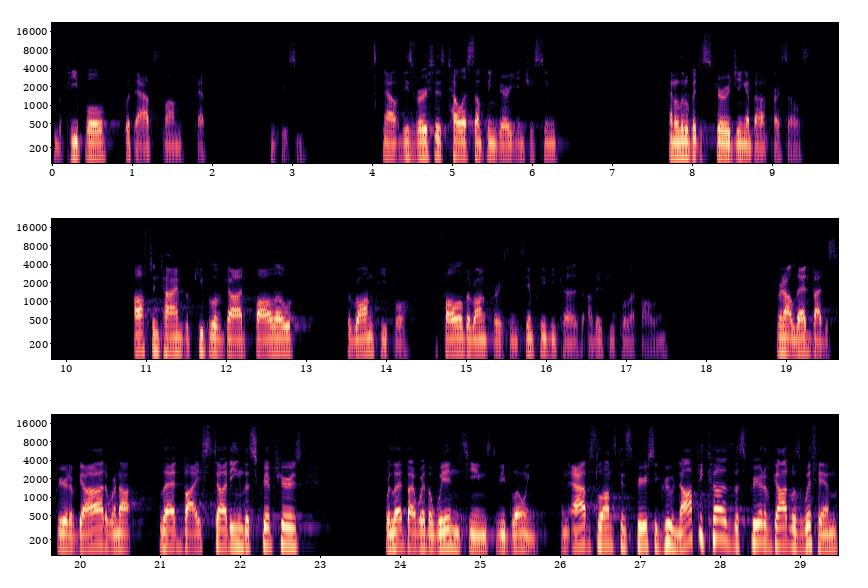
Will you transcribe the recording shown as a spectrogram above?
and the people with Absalom kept increasing. Now, these verses tell us something very interesting and a little bit discouraging about ourselves. Oftentimes, the people of God follow the wrong people. They follow the wrong person simply because other people are following. We're not led by the Spirit of God. We're not led by studying the scriptures. We're led by where the wind seems to be blowing. And Absalom's conspiracy grew not because the Spirit of God was with him,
